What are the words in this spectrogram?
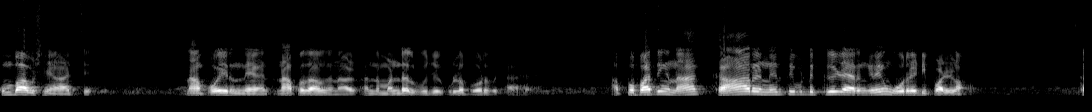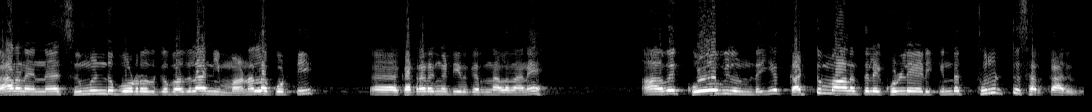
கும்பாபிஷேகம் ஆச்சு. நான் போயிருந்தேன் நாற்பதாவது நாள் அந்த மண்டல் பூஜைக்குள்ளே போகிறதுக்காக அப்போ பார்த்தீங்கன்னா காரை நிறுத்தி விட்டு கீழே இறங்குறேன் ஒரு அடி பள்ளம். காரணம் என்ன? சிமெண்ட் போடுறதுக்கு பதிலாக நீ மணலை கொட்டி கட்டடம் கட்டி இருக்கிறதுனால தானே ஆகவே கோவிலுடைய கட்டுமானத்திலே கொள்ளையடிக்கின்ற திருட்டு சர்க்கார் இது.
